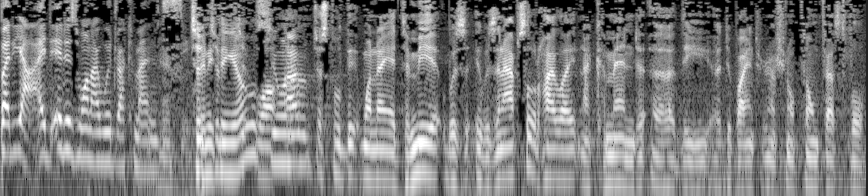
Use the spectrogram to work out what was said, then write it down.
but yeah, it, it is one I would recommend. to see. To- Anything to- else well, you wanna- I just when I to me it was it was an absolute highlight, and I commend uh, the uh, Dubai International Film Festival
